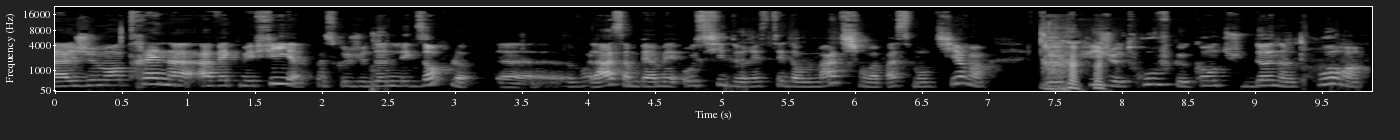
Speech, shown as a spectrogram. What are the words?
euh, je m'entraîne avec mes filles parce que je donne l'exemple. Euh, voilà, ça me permet aussi de rester dans le match, on va pas se mentir. Et puis je trouve que quand tu donnes un cours,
